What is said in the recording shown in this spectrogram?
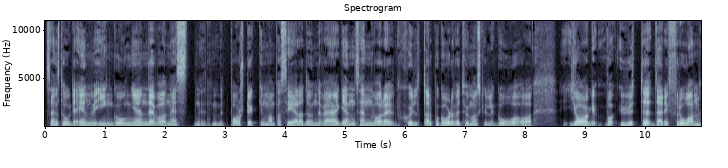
Sen stod det en vid ingången. Det var näst, ett par stycken man passerade under vägen. Sen var det skyltar på golvet hur man skulle gå och jag var ute därifrån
